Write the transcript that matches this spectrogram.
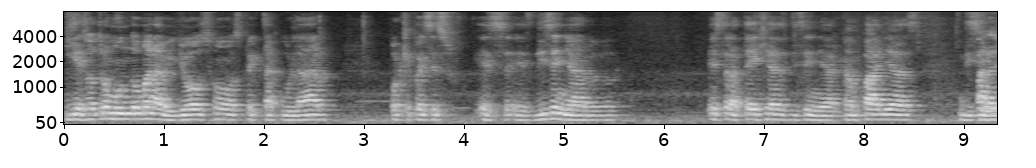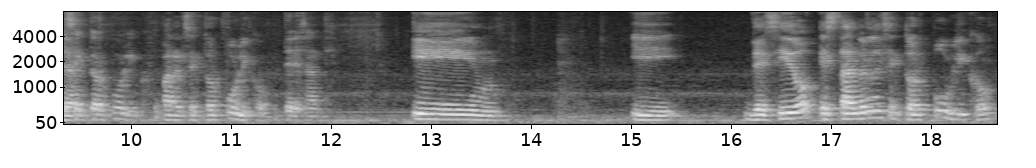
Y es otro mundo maravilloso, espectacular, porque pues es, es, es diseñar estrategias, diseñar campañas. Diseñar, para el sector público. Para el sector público. Interesante. Y, y decido, estando en el sector público,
